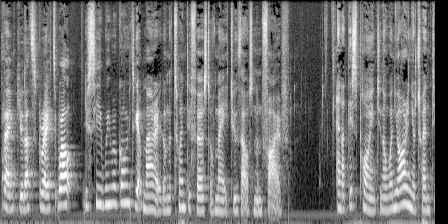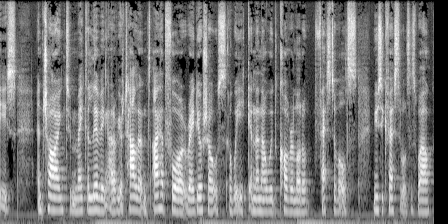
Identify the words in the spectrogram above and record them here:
Thank you. That's great. Well, you see, we were going to get married on the 21st of May, 2005, and at this point, you know, when you are in your 20s and trying to make a living out of your talent, I had four radio shows a week, and then I would cover a lot of festivals, music festivals as well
